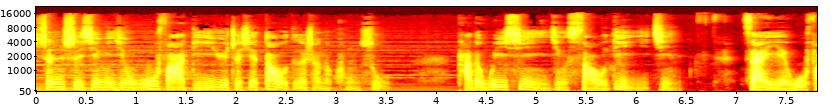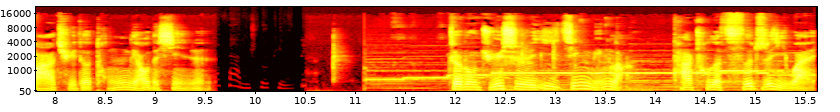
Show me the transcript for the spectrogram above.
申时行已经无法抵御这些道德上的控诉，他的威信已经扫地已尽，再也无法取得同僚的信任。这种局势一经明朗，他除了辞职以外，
